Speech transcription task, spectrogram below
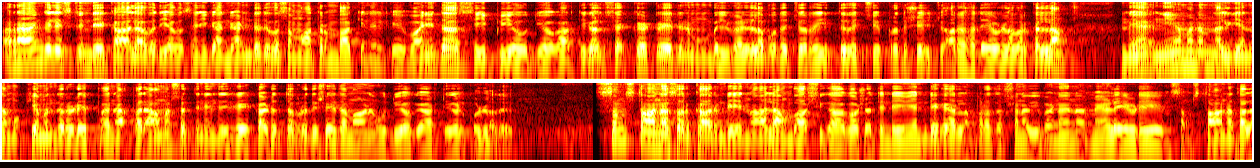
റാങ്ക് ലിസ്റ്റിന്റെ കാലാവധി അവസാനിക്കാൻ രണ്ട് ദിവസം മാത്രം ബാക്കി നിൽക്കെ വനിതാ സി പി ഒ ഉദ്യോഗാർത്ഥികൾ സെക്രട്ടേറിയറ്റിന് മുമ്പിൽ വെള്ള പുതച്ച് റീത്ത് വെച്ച് പ്രതിഷേധിച്ചു. അർഹതയുള്ളവർക്കെല്ലാം നിയമനം നൽകിയെന്ന മുഖ്യമന്ത്രിയുടെ പരാമർശത്തിനെതിരെ കടുത്ത പ്രതിഷേധമാണ് ഉദ്യോഗാർത്ഥികൾക്കുള്ളത്. സംസ്ഥാന സർക്കാരിന്റെ നാലാം വാർഷികാഘോഷത്തിന്റെയും എന്റെ കേരളം പ്രദർശന വിപണന മേളയുടെയും സംസ്ഥാനതല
